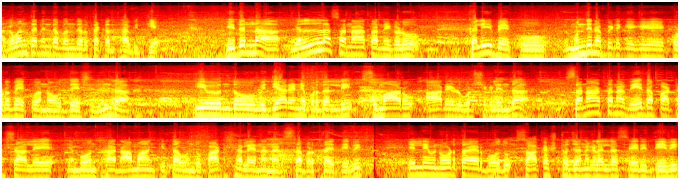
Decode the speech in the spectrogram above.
ಭಗವಂತನಿಂದ ಬಂದಿರತಕ್ಕಂಥ ವಿದ್ಯೆ. ಇದನ್ನು ಎಲ್ಲ ಸನಾತನಿಗಳು ಕಲಿಬೇಕು, ಮುಂದಿನ ಪೀಳಿಗೆಗೆ ಕೊಡಬೇಕು ಅನ್ನೋ ಉದ್ದೇಶದಿಂದ ಈ ಒಂದು ವಿದ್ಯಾರಣ್ಯಪುರದಲ್ಲಿ ಸುಮಾರು ಆರೇಳು ವರ್ಷಗಳಿಂದ ಸನಾತನ ವೇದ ಪಾಠಶಾಲೆ ಎಂಬುವಂತಹ ನಾಮಾಂಕಿತ ಒಂದು ಪಾಠಶಾಲೆಯನ್ನು ನಡೆಸ್ತಾ ಬರ್ತಾ ಇದ್ದೀವಿ. ಇಲ್ಲಿ ನೀವು ನೋಡ್ತಾ ಇರ್ಬೋದು. ಸಾಕಷ್ಟು ಜನಗಳೆಲ್ಲ ಸೇರಿದ್ದೀವಿ.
